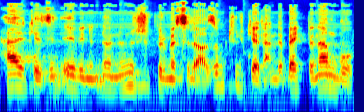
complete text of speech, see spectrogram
Herkesin evinin önünü süpürmesi lazım. Türkiye'den de beklenen bu.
